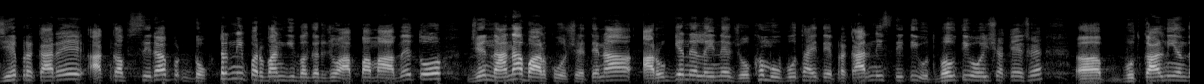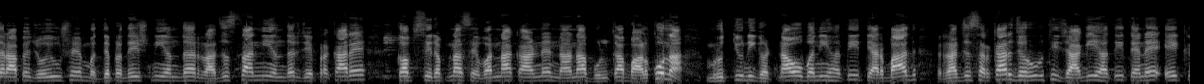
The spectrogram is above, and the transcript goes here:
જે પ્રકારે આ કફ સિરપ ડોક્ટરની પરવાનગી વગર જો આપવામાં આવે, તો જે નાના બાળકો છે, તેના આરોગ્યને લઈને જોખમ ઊભું થાય તે પ્રકારની સ્થિતિ ઉદ્ભવતી હોઈ શકે છે. ભૂતકાળની અંદર આપણે જોયું છે, મધ્યપ્રદેશની અંદર, રાજસ્થાનની અંદર જે પ્રકારે કફ સિરપના સેવનના કારણે નાના ભૂલકા બાળકોના મૃત્યુની ઘટનાઓ બની હતી. ત્યારબાદ રાજ્ય સરકાર જરૂરથી જાગી હતી, તેને એક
